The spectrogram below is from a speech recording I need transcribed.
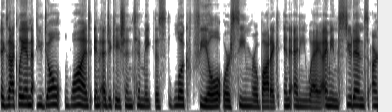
Exactly. And you don't want in education to make this look, feel, or seem robotic in any way. I mean, students are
